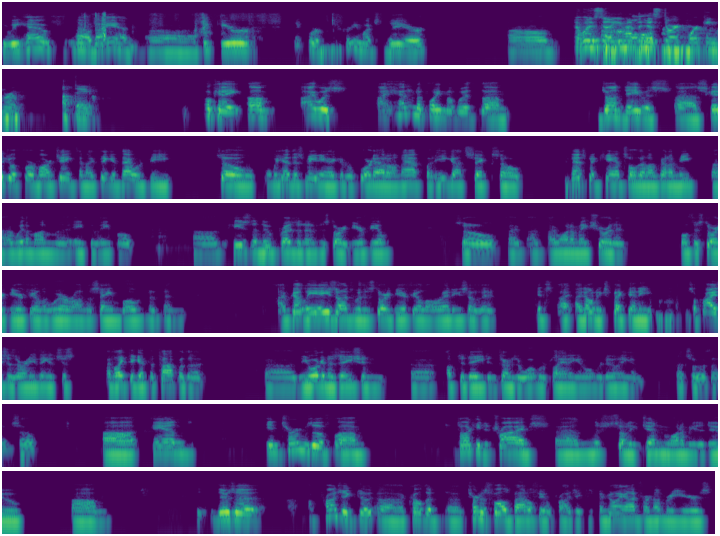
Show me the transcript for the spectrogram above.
do we have now Diane? Uh, I think you're. I think we're pretty much there. Um, It was, uh, you have the historic working group update. Okay, um, I was, I had an appointment with, um, John Davis, uh, scheduled for March eighth, and I figured that would be, so when we had this meeting, I could report out on that, but he got sick, so that's been canceled, and I'm gonna meet, uh, with him on the eighth of April. Uh, he's the new president of Historic Deerfield. So I, I, I want to make sure that both Historic Deerfield and we're on the same boat and, and I've got liaisons with Historic Deerfield already, so that it's, I, I don't expect any surprises or anything. It's just, I'd like to get the top of the, uh, the organization, uh, up to date in terms of what we're planning and what we're doing and that sort of thing. So, uh, and in terms of, um, talking to tribes, uh, this is something Jen wanted me to do. Um, there's a, a project uh, called the uh, Turners Falls Battlefield Project. It's been going on for a number of years.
